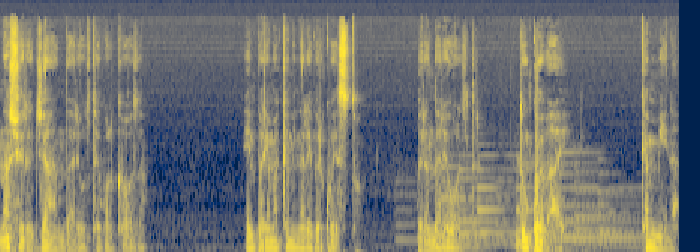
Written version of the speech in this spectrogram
Nascere è già andare oltre qualcosa e impariamo a camminare per questo, per andare oltre. Dunque vai, cammina,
